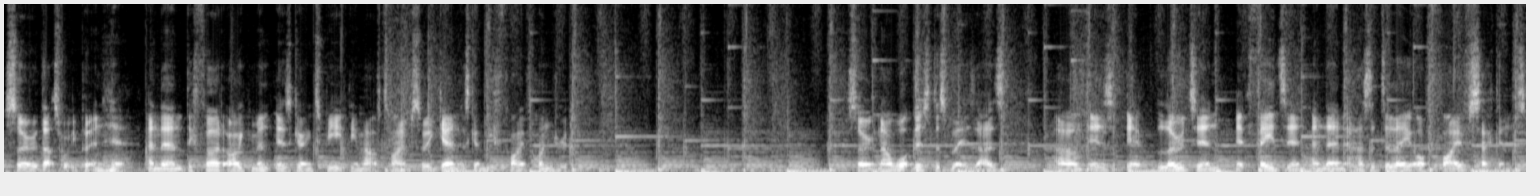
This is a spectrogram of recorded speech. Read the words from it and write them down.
so that's what we put in here. And then the third argument is going to be the amount of time. So again, it's going to be 500. So now what this displays as um, is it loads in, it fades in, and then it has a delay of 5 seconds.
